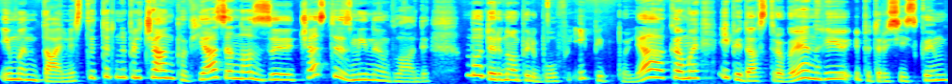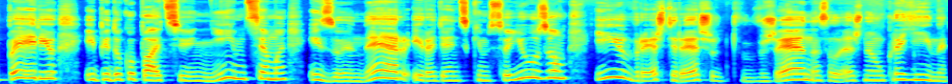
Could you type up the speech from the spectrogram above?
і ментальності тернопільчан пов'язано з частою зміною влади. Бо Тернопіль був і під поляками, і під Австро-Венгрією, і під Російською імперією, і під окупацією німцями, і з УНР, і Радянським Союзом, і, врешті-решт, вже незалежної України.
